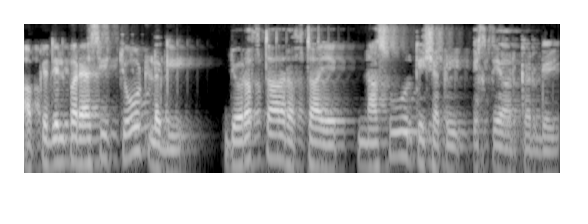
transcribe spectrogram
आपके दिल पर ऐसी चोट लगी जो रफ्ता रफ्ता एक नासूर की शक्ल इख्तियार कर गई।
